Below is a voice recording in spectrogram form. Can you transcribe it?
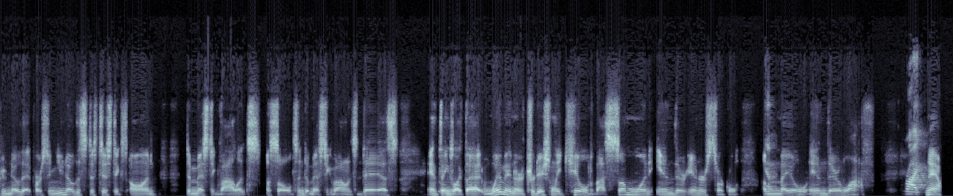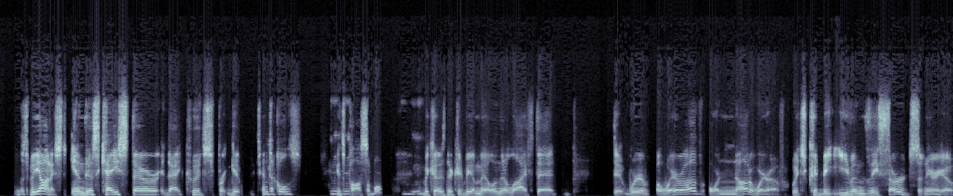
who know that person, you know the statistics on domestic violence assaults and domestic violence deaths and things like that. Women are traditionally killed by someone in their inner circle, a yep. male in their life. Right. Now, let's be honest. In this case, there that could sp- get tentacles. Mm-hmm. It's possible mm-hmm. because there could be a male in their life that that we're aware of or not aware of, which could be even the third scenario.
